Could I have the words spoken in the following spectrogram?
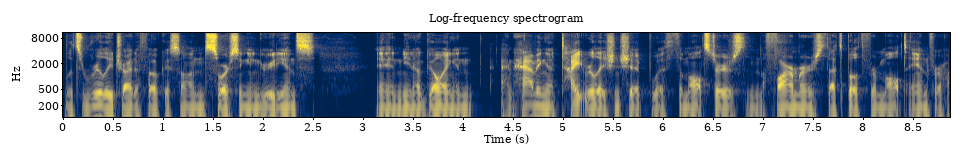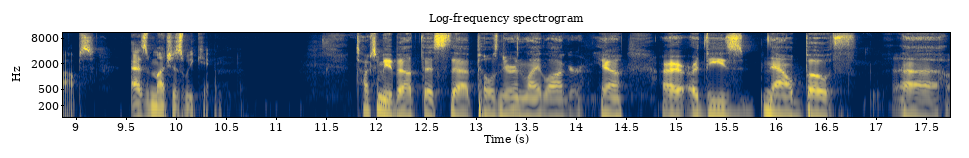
let's really try to focus on sourcing ingredients and you know going and and having a tight relationship with the maltsters and the farmers. That's both for malt and for hops as much as we can. Talk to me about this uh, Pilsner and light lager. You know, are, are these now both uh,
